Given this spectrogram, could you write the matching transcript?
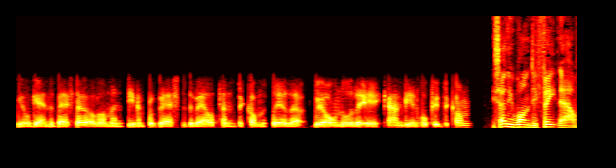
you know, getting the best out of him and seeing him progress and develop and become the player that we all know that he can be and hope he becomes. It's only one defeat now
